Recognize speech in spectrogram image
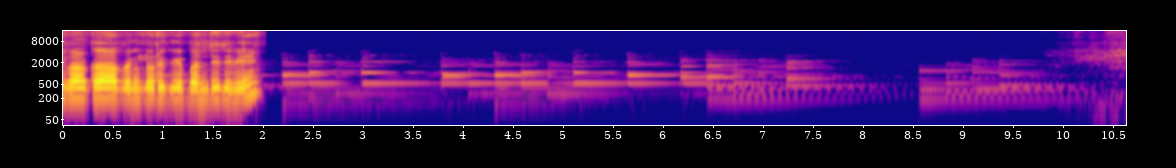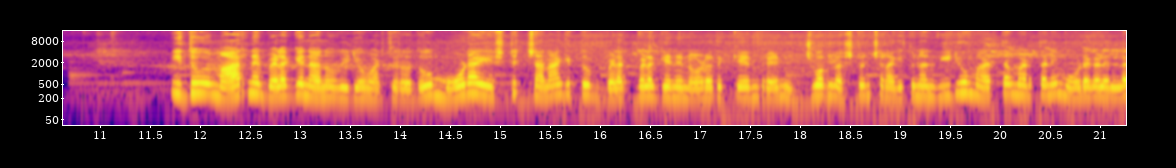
ಇವಾಗ ಬೆಂಗಳೂರಿಗೆ ಬಂದಿದ್ದೀವಿ. ಇದು ಮಾರನೇ ಬೆಳಗ್ಗೆ ನಾನು ವಿಡಿಯೋ ಮಾಡ್ತಿರೋದು. ಮೋಡ ಎಷ್ಟು ಚೆನ್ನಾಗಿತ್ತು ಬೆಳಗ್ಗೆ ಬೆಳಗ್ಗೆನೆ ನೋಡೋದಕ್ಕೆ ಅಂದರೆ ನಿಜವಾಗ್ಲೂ ಅಷ್ಟೊಂದು ಚೆನ್ನಾಗಿತ್ತು. ನಾನು ವಿಡಿಯೋ ಮಾಡ್ತಾ ಮಾಡ್ತಾನೆ ಮೋಡಗಳೆಲ್ಲ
